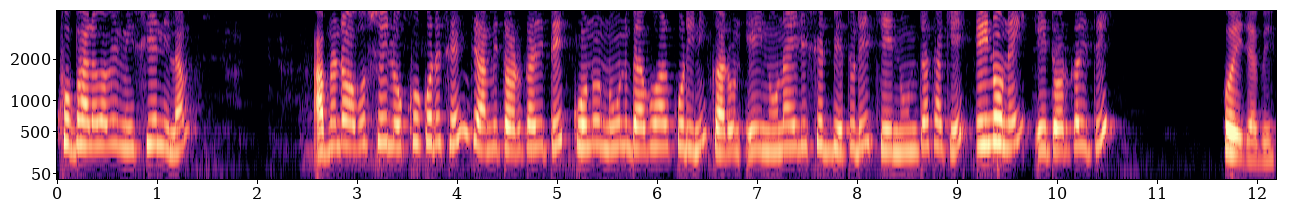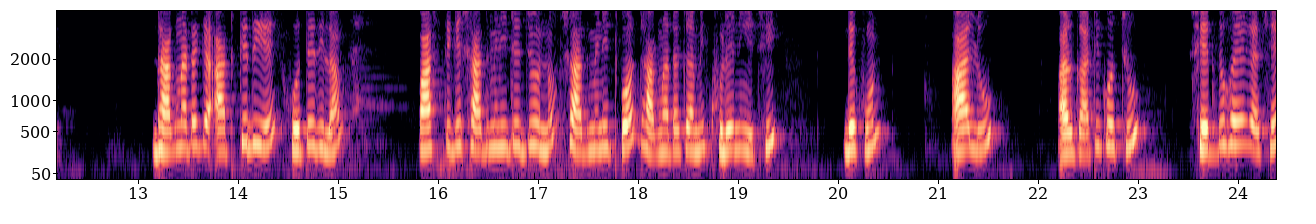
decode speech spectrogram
খুব ভালোভাবে মিশিয়ে নিলাম। আপনারা অবশ্যই লক্ষ্য করেছেন যে আমি তরকারিতে কোনো নুন ব্যবহার করিনি, কারণ এই নোনা ইলিশের ভেতরে যে নুনটা থাকে, এই নুনেই এই তরকারিতে হয়ে যাবে। ঢাকনাটাকে আটকে দিয়ে হতে দিলাম। পাঁচ থেকে সাত মিনিটের জন্য, সাত মিনিট পর ঢাকনাটাকে আমি খুলে নিয়েছি। দেখুন, আলু আর গাটি কচু সেদ্ধ হয়ে গেছে।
